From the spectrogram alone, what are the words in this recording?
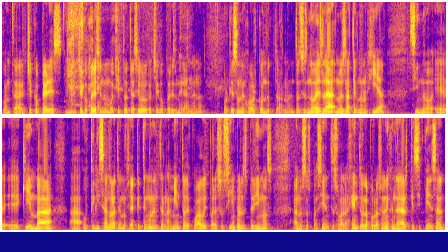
contra el Checo Pérez y el Checo Pérez en un bochito, te aseguro que el Checo Pérez me gana, ¿no? Porque es un mejor conductor, ¿no? Entonces no es la, no es la tecnología, sino eh, eh, quien va utilizando la tecnología, que tenga un entrenamiento adecuado y por eso siempre les pedimos a nuestros pacientes o a la gente o a la población en general que si piensan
